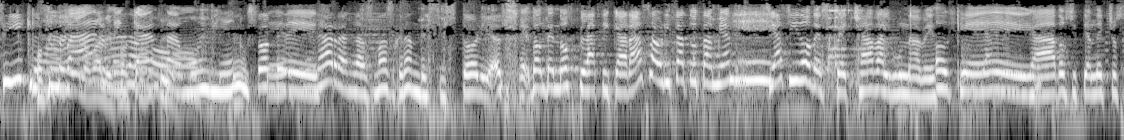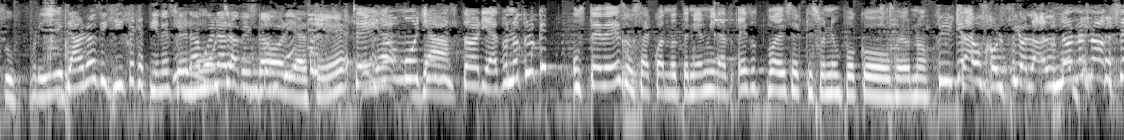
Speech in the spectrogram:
Sí, Su claro. hielo, bar, vale, me encanta. Muy bien, Donde se ustedes. narran las más grandes historias. Eh, Donde nos platicarás ahorita tú también si has sido despechada alguna vez. Ok. Si te has vengado, si te han hecho sufrir. Ya nos dijiste que tienes ¿Será buena muchas la historias, ¿eh? Tengo Ella muchas ya. historias. Bueno, creo que ustedes, o sea, cuando tenían mi edad, eso puede ser que suene un poco feo, ¿no? Sí, O ya sea, nos golpeó el alma. No, no, no, sé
